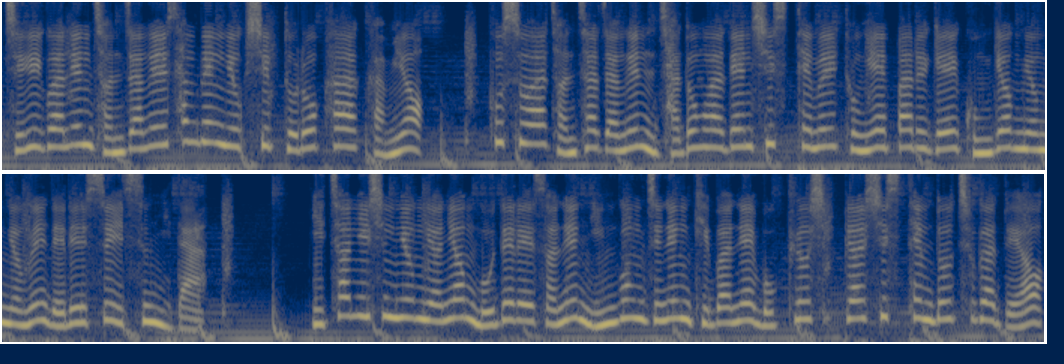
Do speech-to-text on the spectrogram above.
지휘관은 전장을 360도로 파악하며 포수와 전차장은 자동화된 시스템을 통해 빠르게 공격 명령을 내릴 수 있습니다. 2026년형 모델에서는 인공지능 기반의 목표 식별 시스템도 추가되어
